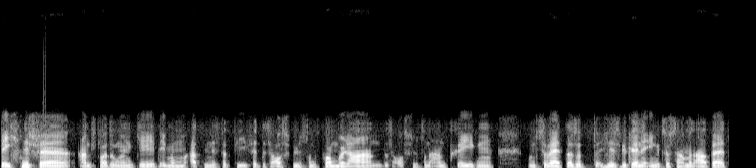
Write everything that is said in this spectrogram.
technische Anforderungen geht, eben um administrative, das Ausfüllen von Formularen, das Ausfüllen von Anträgen und so weiter. Also hier ist wirklich eine enge Zusammenarbeit.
